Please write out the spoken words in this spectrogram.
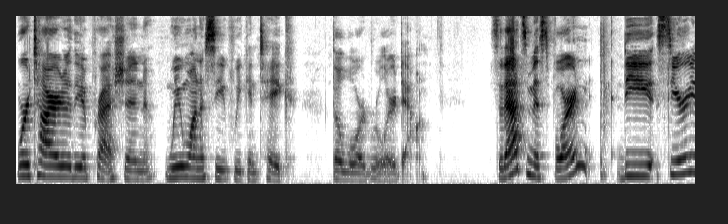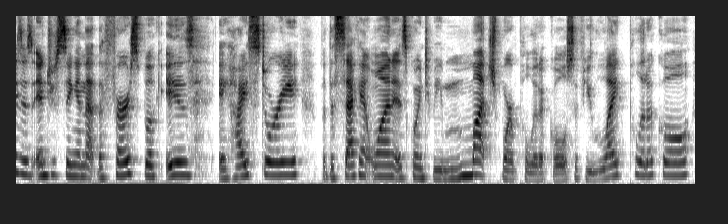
We're tired of the oppression. We want to see if we can take the Lord Ruler down. So that's Mistborn. The series is interesting in that the first book is a heist story, but the second one is going to be much more political. So if you like political,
